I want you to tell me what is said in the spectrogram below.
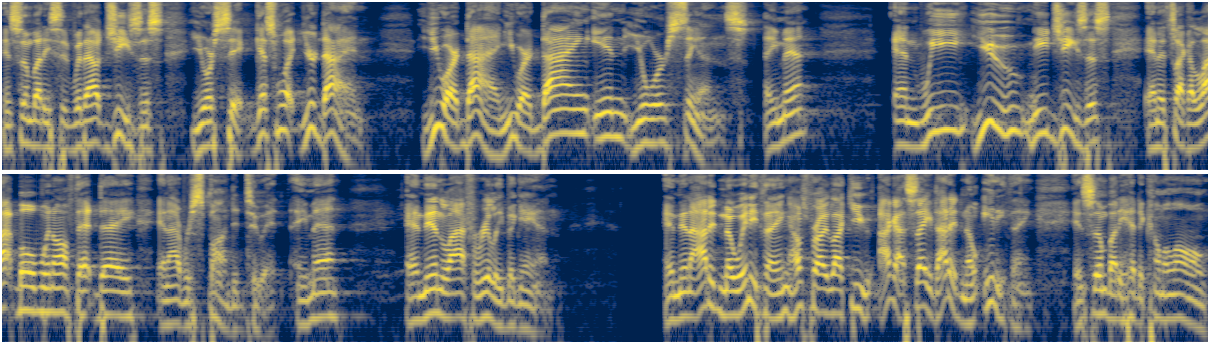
and somebody said, Without Jesus, you're sick. Guess what? You're dying. You are dying. You are dying in your sins. Amen? And we, you need Jesus. And it's like a light bulb went off that day and I responded to it. Amen? And then life really began. And then I didn't know anything. I was probably like you. I got saved. I didn't know anything. And somebody had to come along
